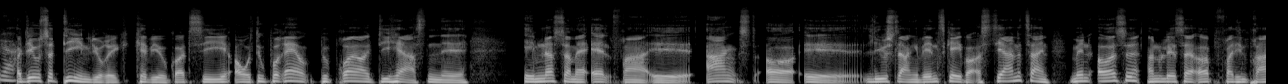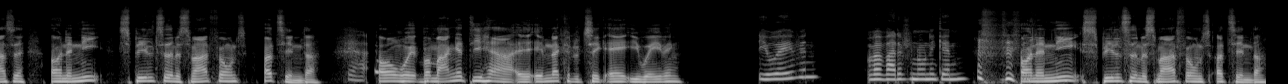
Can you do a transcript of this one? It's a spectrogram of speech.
Ja. Og det er jo så din lyrik, kan vi jo godt sige. Og du berører, berører de her sådan, øh, emner, som er alt fra øh, angst og øh, livslange venskaber og stjernetegn, men også, og nu læser jeg op fra din presse, onani, spildtid med smartphones og Tinder. ja. Og øh, hvor mange af de her øh, emner kan du tække af i Waving? I Waven? Hvad var det for nogen igen? Onani, spildtid med smartphones og Tinder.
